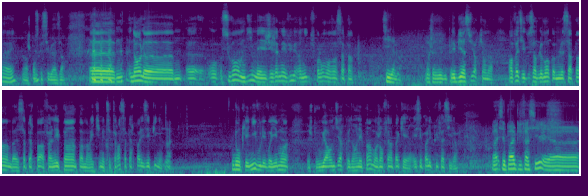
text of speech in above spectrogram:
ah ouais. Non, je pense que c'est le hasard. Euh, non, le, euh, on- souvent on me dit, mais j'ai jamais vu un nid de frelon dans un sapin. Si, il y en a. Moi, j'en ai plein. Mais bien sûr qu'il y en a. En fait, c'est tout simplement comme le sapin, bah, ça perd pas, enfin les pins, pins maritimes, etc., ça perd pas les épines. Ouais. Donc les nids, vous les voyez moins. Mais je peux vous garantir que dans les pins, moi j'en fais un paquet. Et c'est pas les plus faciles. hein. Ouais, c'est pas le plus facile. Et euh,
